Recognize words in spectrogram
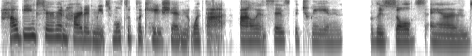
how being servant hearted meets multiplication, what that balance is between results and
